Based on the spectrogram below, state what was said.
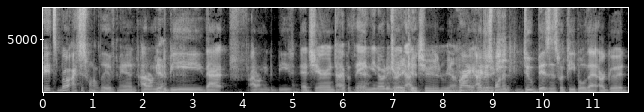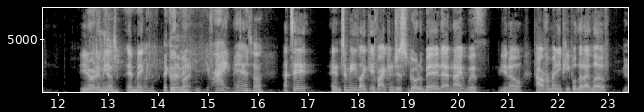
it's bro. I just want to live, man. I don't need Yeah. to be that. I don't need to be Ed Sheeran type of thing. Yeah. You know what I mean? Drake, I, Ed Sheeran, Rihanna. right. I just want to do business with people that are good. You know what I mean? Yep. And make Make a living. money. You're right, man. So That's it. And to me, like if I can just go to bed at night with, you know, however many people that I love, Yeah,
